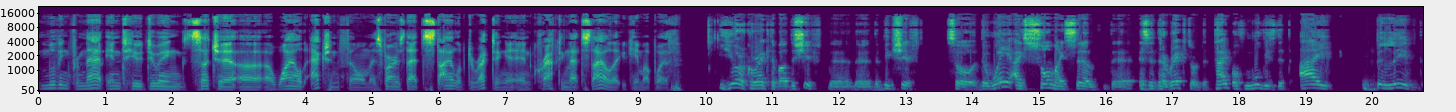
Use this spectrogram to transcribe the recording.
moving from that into doing such a, a, a, wild action film as far as that style of directing and crafting that style that you came up with. You're correct about the shift, the, the, the big shift. So the way I saw myself the, as a director, the type of movies that I believed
